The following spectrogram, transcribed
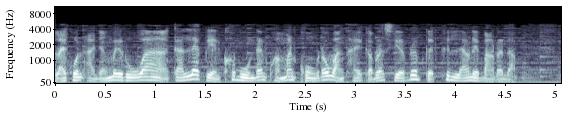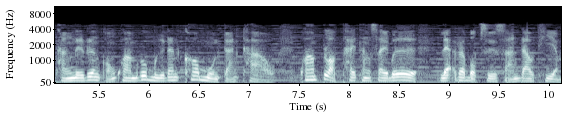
หลายคนอาจยังไม่รู้ว่าการแลกเปลี่ยนข้อมูลด้านความมั่นคงระหว่างไทยกับรัสเซียเริ่มเกิดขึ้นแล้วในบางระดับ ทั้งในเรื่องของความร่วมมือด้านข้อมูลการข่าว ความปลอดภัยทางไซเบอร์ และระบบสื่อสารดาวเทียม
